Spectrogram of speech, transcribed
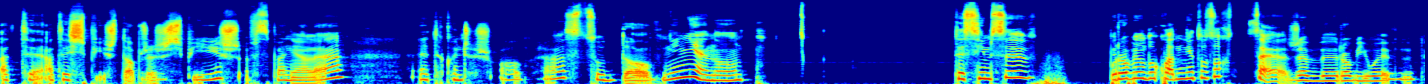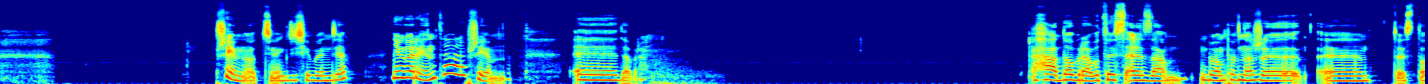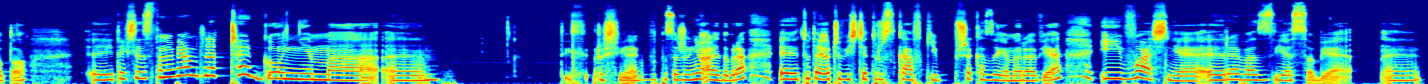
a ty, a ty śpisz. Dobrze, że śpisz. Wspaniale. E, Ty kończysz obraz. Cudownie. Nie no. Te Simsy robią dokładnie to, co chcę, żeby robiły. Przyjemny odcinek dzisiaj będzie. Nieogarnięty, ale przyjemny. E, dobra. Aha, dobra, bo to jest Elza. Byłam pewna, że e, to jest Toto. I tak się zastanawiałam, dlaczego nie ma tych roślinek w wyposażeniu, ale dobra. Tutaj oczywiście truskawki przekazujemy Rewie. I właśnie Rewa zje sobie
